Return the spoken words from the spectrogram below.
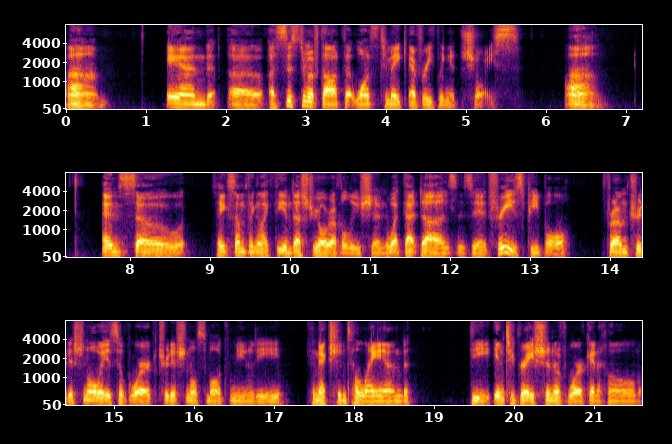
um, and uh, a system of thought that wants to make everything a choice. Um, and so take something like the Industrial Revolution, what that does is it frees people from traditional ways of work, traditional small community, connection to land, the integration of work and home.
